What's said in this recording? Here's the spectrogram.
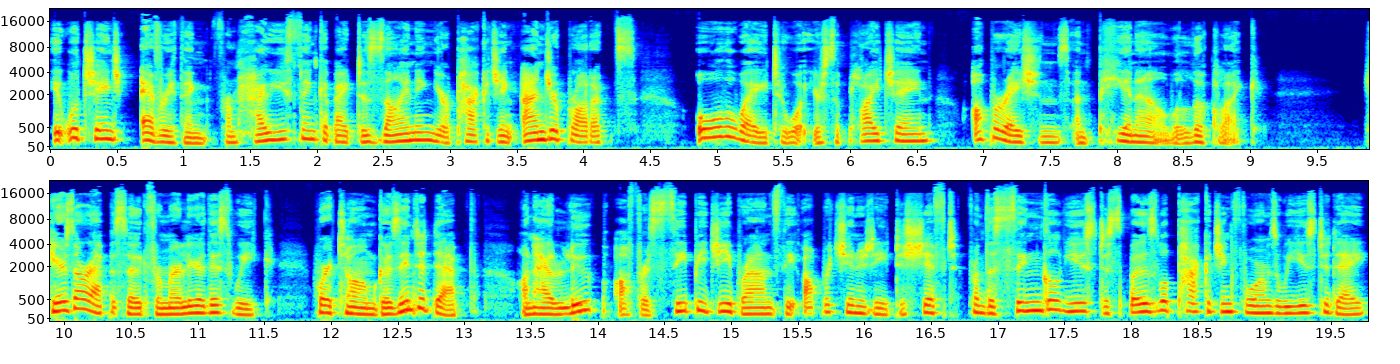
it will change everything from how you think about designing your packaging and your products, all the way to what your supply chain, operations and P&L will look like. Here's our episode from earlier this week where Tom goes into depth on how Loop offers CPG brands the opportunity to shift from the single-use disposable packaging forms we use today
